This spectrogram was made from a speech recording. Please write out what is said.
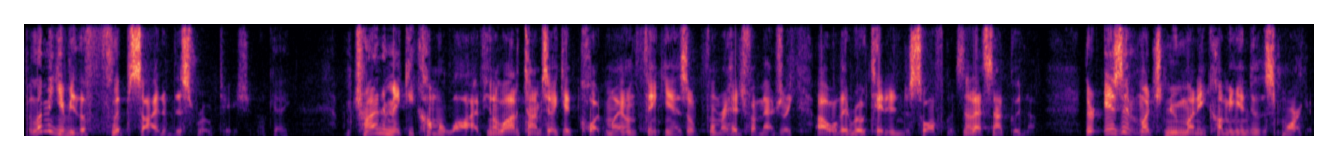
But let me give you the flip side of this rotation, okay? I'm trying to make you come alive. You know, a lot of times I get caught in my own thinking as a former hedge fund manager, like, oh, well, they rotated into soft goods. Now, that's not good enough. There isn't much new money coming into this market.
